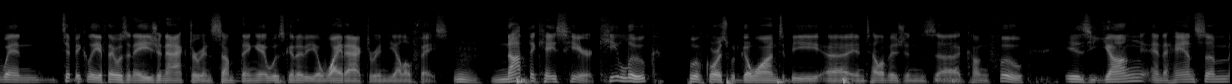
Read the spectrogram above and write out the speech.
when typically, if there was an Asian actor in something, it was going to be a white actor in yellow face. Mm. Not the case here. Keye Luke, who of course would go on to be uh, in television's uh, Kung Fu, is young and handsome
